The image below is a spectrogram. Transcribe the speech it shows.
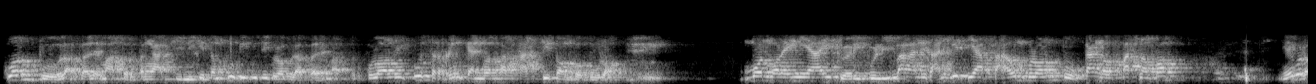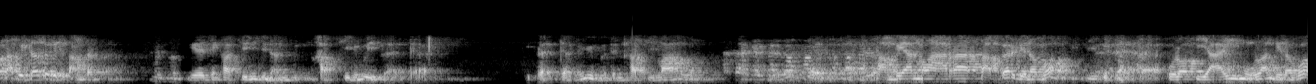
Kulo bolak balik masuk tengah sini kita tempuh ikuti kulo bolak balik masuk. Kulo niku sering kan lepas haji tonggo kulo. Mun mulai niai 2005 kan saat ini tiap tahun kulo tukang lepas nopo. Ya nak pidato itu standar. Ya sing haji ini jenengan haji ini ibadah. ibadah ini bukan haji mau. Sampean melarat, sabar gini apa? Pulau kiai mulang gini apa?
